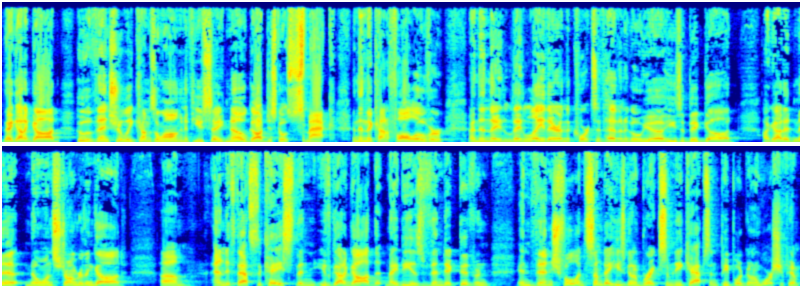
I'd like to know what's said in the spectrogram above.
They got a God who eventually comes along, and if you say no, God just goes smack, and then they kind of fall over, and then they, they lay there in the courts of heaven and go, Yeah, he's a big God. I got to admit, no one's stronger than God. Um, and if that's the case, then you've got a God that maybe is vindictive and, and vengeful, and someday he's going to break some kneecaps and people are going to worship him.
